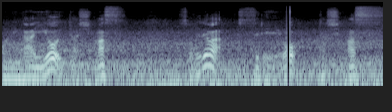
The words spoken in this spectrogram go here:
お願いをいたします。それでは失礼をいたします。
